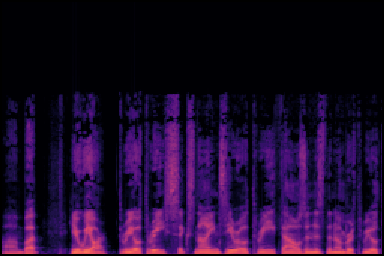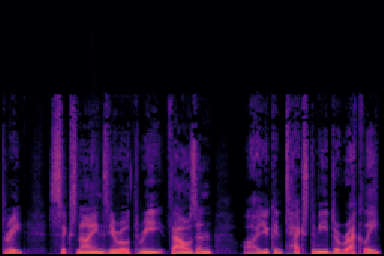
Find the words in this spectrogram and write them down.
Um, but here we are 303 690 3000 is the number 303 690 3000 uh, you can text me directly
